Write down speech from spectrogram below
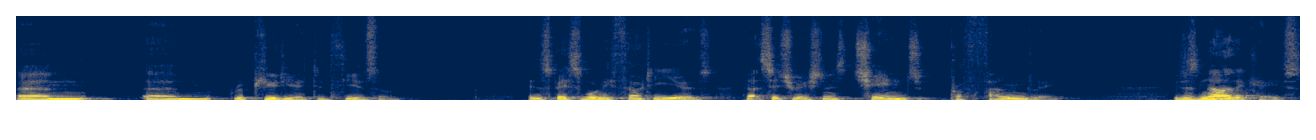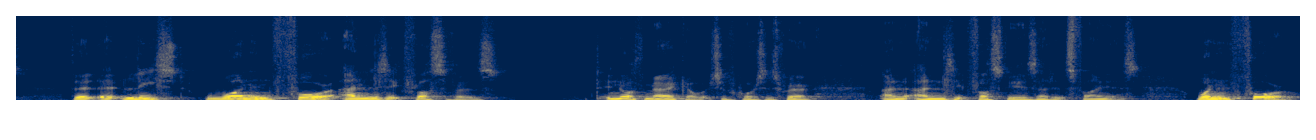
um, um, repudiated theism. In the space of only 30 years, that situation has changed profoundly. It is now the case that at least one in four analytic philosophers in North America, which of course is where analytic philosophy is at its finest, one in four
